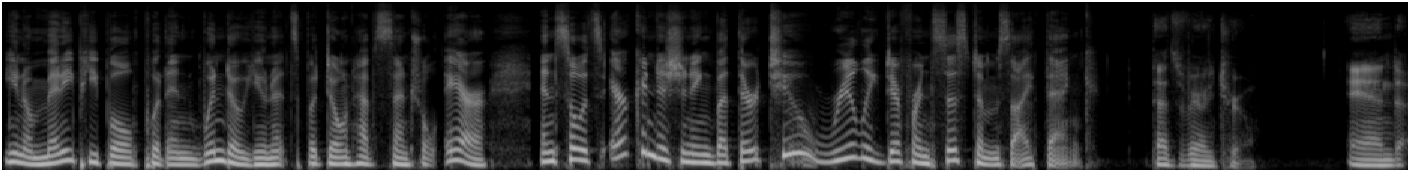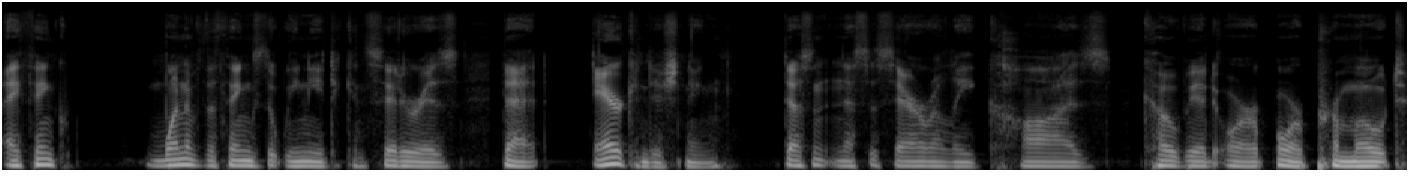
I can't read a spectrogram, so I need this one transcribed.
You know, many people put in window units but don't have central air. And so it's air conditioning, but they're two really different systems, I think. That's very true. And I think one of the things that we need to consider is that air conditioning doesn't necessarily cause COVID or, or promote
